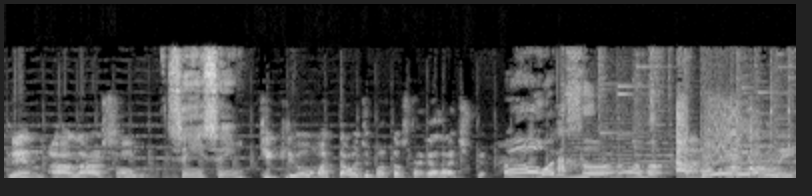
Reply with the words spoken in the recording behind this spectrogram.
Glenn A. Larson, Sim, sim. que criou uma tal de Battlestar Galáctica. Ah, olha só. A boa ou a ruim?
